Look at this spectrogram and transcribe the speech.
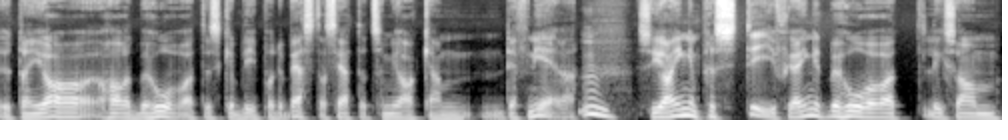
Utan jag har ett behov av att det ska bli på det bästa sättet som jag kan definiera. Mm. Så jag har ingen prestige, jag har inget behov av att liksom,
